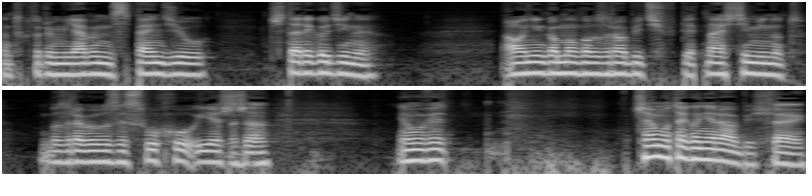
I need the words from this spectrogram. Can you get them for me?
nad którym ja bym spędził 4 godziny, a oni go mogą zrobić w 15 minut, bo zrobił ze słuchu i jeszcze... Aha. Ja mówię, czemu tego nie robisz? tak,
